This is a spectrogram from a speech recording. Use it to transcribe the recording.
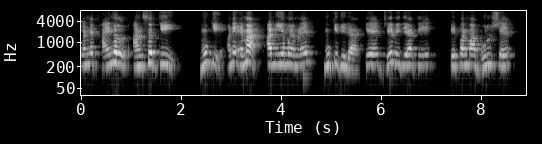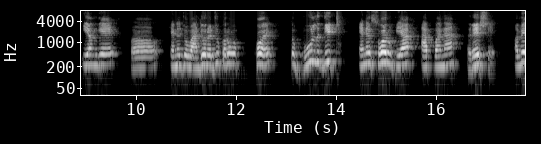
એમને ફાઇનલ આન્સર કી મૂકી અને એમાં આ નિયમો એમણે મૂકી દીધા કે જે વિદ્યાર્થી પેપરમાં ભૂલશે એ અંગે અ, એને જો વાંધો રજૂ કરવો હોય, તો ભૂલ દીઠ એને સો રૂપિયા આપવાના રહેશે. હવે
